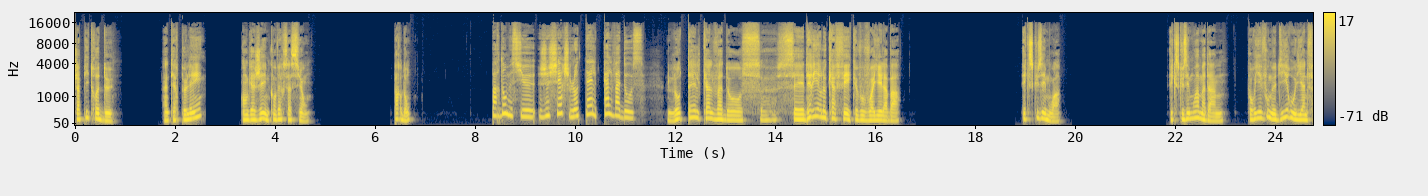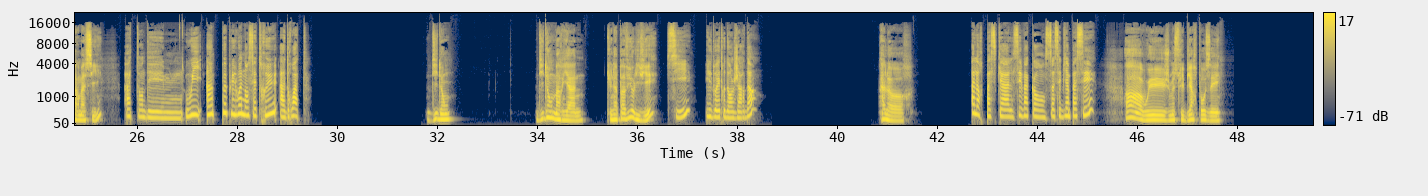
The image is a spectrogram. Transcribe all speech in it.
Chapitre 2 Interpeller Engager une conversation. Pardon, Pardon, monsieur, je cherche l'hôtel Calvados. l'hôtel Calvados, c'est derrière le café que vous voyez là-bas. Excusez-moi. Excusez-moi, madame. Pourriez-vous me dire où il y a une pharmacie? Attendez. hum, Oui, un peu plus loin dans cette rue, à droite. Dis donc. Dis donc, Marianne, tu n'as pas vu Olivier? Si, il doit être dans le jardin. Alors? Alors, Pascal, ces vacances, ça s'est bien passé? Ah oui, je me suis bien reposé.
